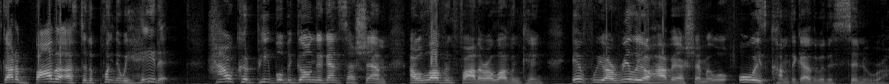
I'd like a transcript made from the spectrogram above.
It's got to bother us to the point that we hate it. How could people be going against Hashem, our loving Father, our loving King? If we are really Ohave Hashem, it will always come together with a sinu ra.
